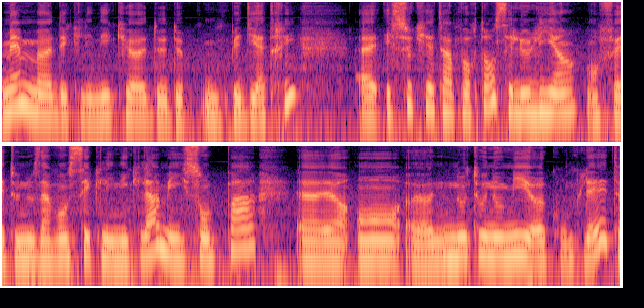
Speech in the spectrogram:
même des cliniques de pédiatrie. Euh, et ce qui est important, c'est le lien. En fait, nous avons ces cliniques-là, mais ils ne sont pas euh, en euh, autonomie complète.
